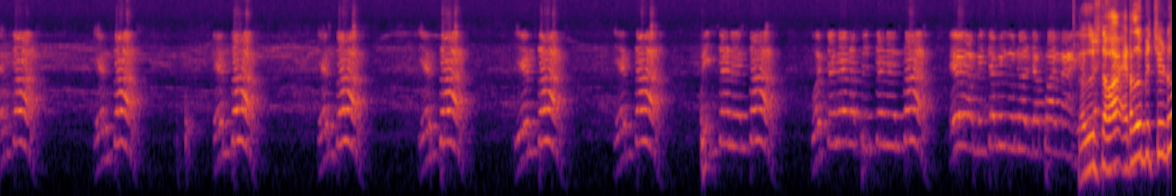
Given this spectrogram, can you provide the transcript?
ఎంత? ఎంత? ఎంత? ఎంత? ఎంత? ఎంత? ఎంత? పింఛన్ ఎంత? వచ్చే నెల పింఛన్ ఎంత? ఏ మిద్దె మీద ఉన్నారు చెప్పాలి ఎట చూపించిండు?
